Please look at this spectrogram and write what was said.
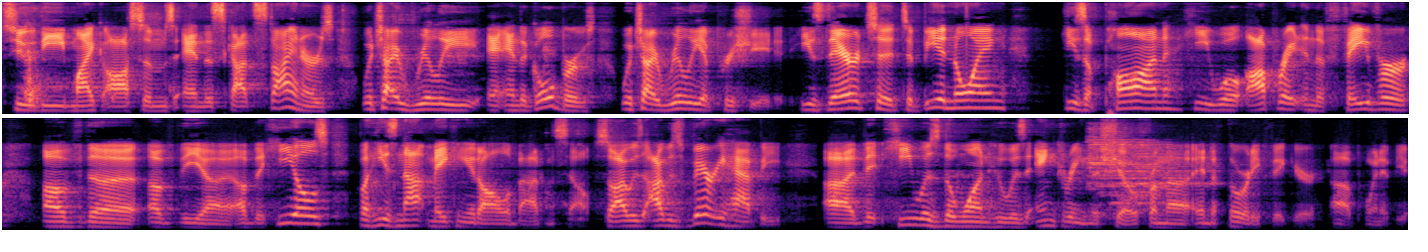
to the Mike Awesomes and the Scott Steiners, which I really and the Goldbergs, which I really appreciated. He's there to to be annoying. He's a pawn. He will operate in the favor of the of the uh, of the heels, but he's not making it all about himself. So I was I was very happy uh, that he was the one who was anchoring the show from a, an authority figure uh, point of view.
